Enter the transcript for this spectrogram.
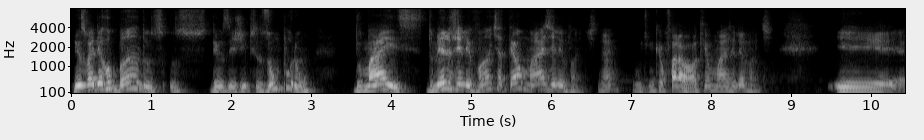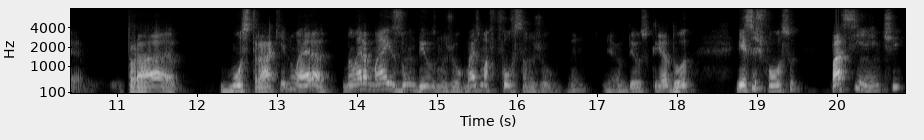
Deus vai derrubando os, os deuses egípcios um por um do mais do menos relevante até o mais relevante, né? O último que é o faraó, que é o mais relevante. E para mostrar que não era não era mais um deus no jogo, mais uma força no jogo, né? É o Deus criador nesse esforço paciente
